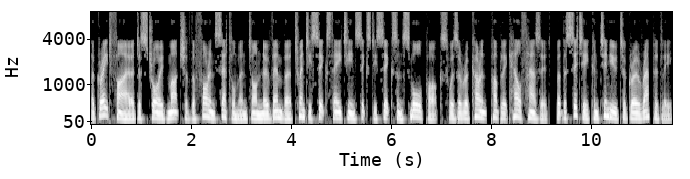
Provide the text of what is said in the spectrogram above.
A Great Fire destroyed much of the foreign settlement on November 26, 1866 and smallpox was a recurrent public health hazard, but the city continued to grow rapidly,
